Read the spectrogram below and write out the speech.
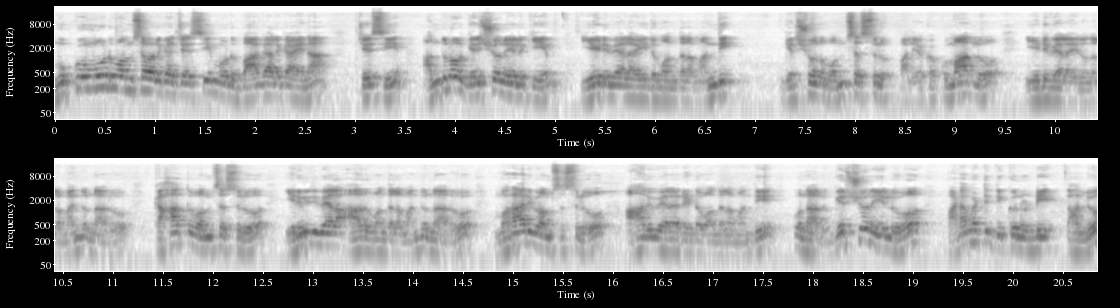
ముగ్గు మూడు వంశావళిగా చేసి మూడు భాగాలుగా ఆయన చేసి అందులో గెర్షోనేయులకి ఏడు వేల ఐదు వందల మంది గెర్షోను వంశస్థులు. వాళ్ళ యొక్క కుమారులు ఏడు వేల ఐదు వందల మంది ఉన్నారు. కహాతు వంశస్థులు ఎనిమిది వేల ఆరు వందల మంది ఉన్నారు. మొరారి వంశస్థులు ఆరు వేల రెండు వందల మంది ఉన్నారు. గెర్షోనీయులు పడమటి దిక్కు నుండి వాళ్ళు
